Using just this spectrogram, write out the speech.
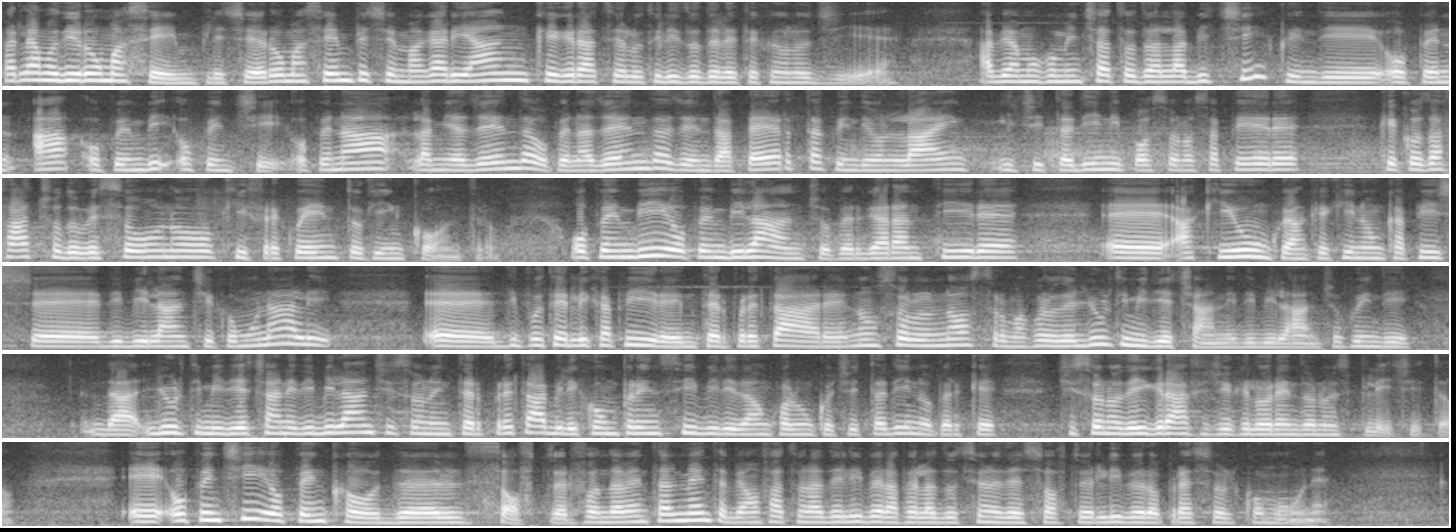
Parliamo di Roma semplice, Roma semplice magari anche grazie all'utilizzo delle tecnologie. Abbiamo cominciato dall'ABC, quindi Open A, Open B, Open C. Open A, la mia agenda, Open Agenda, agenda aperta, quindi online i cittadini possono sapere che cosa faccio, dove sono, chi frequento, chi incontro. Open B, Open Bilancio, per garantire eh, a chiunque, anche chi non capisce di bilanci comunali, eh, di poterli capire, interpretare non solo il nostro ma quello degli ultimi dieci anni di bilancio, quindi gli ultimi dieci anni di bilanci sono interpretabili, comprensibili da un qualunque cittadino perché ci sono dei grafici che lo rendono esplicito. E OpenC e OpenCode, il software, fondamentalmente abbiamo fatto una delibera per l'adozione del software libero presso il Comune.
